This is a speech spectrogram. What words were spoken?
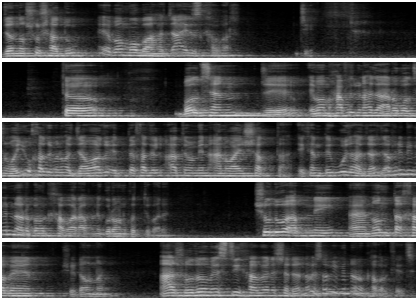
জন্য সুস্বাদু এবং মোবাহ, জায়েজ খাবার। জি। তো বলছেন যে, ইমাম হাফিজ বিন হাজার আরও বলছেন ওয়ু খাজু মিন জাওয়াজ ইত্তেখাদিল আতমিন আনওয়াই সাত্তা এখান থেকে বোঝা যায় যে আপনি বিভিন্ন রকমের খাবার আপনি গ্রহণ করতে পারেন। শুধু আপনি হ্যাঁ, নোনতা খাবেন সেটাও নয়। আর শুধু মিষ্টি খাবেন সেটা নয়। সব বিভিন্ন খাবার খেয়েছে।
